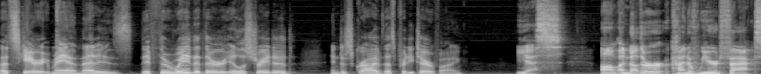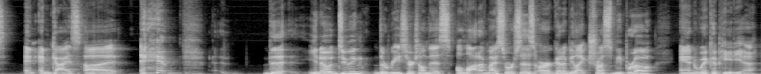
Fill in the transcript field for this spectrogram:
That's scary. Man, that is. If the way that they're illustrated and described, that's pretty terrifying. Yes. Um, another kind of weird fact, and and guys, uh, the you know doing the research on this, a lot of my sources are gonna be like, trust me, bro, and Wikipedia.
